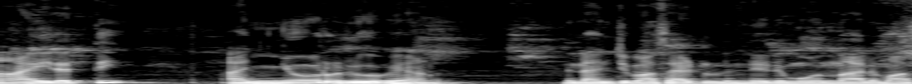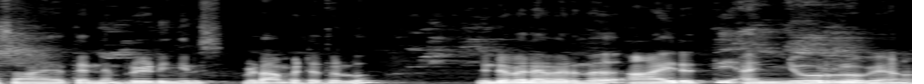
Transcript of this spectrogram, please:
ആയിരത്തി അഞ്ഞൂറ് രൂപയാണ്. ഇതിന് അഞ്ച് മാസമായിട്ടുള്ള. ഇനി ഒരു മൂന്ന് നാല് മാസമായാൽ തന്നെ ബ്രീഡിങ്ങിന് വിടാൻ പറ്റത്തുള്ളൂ. ഇതിന്റെ വില വരുന്നത് ആയിരത്തി അഞ്ഞൂറ് രൂപയാണ്.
